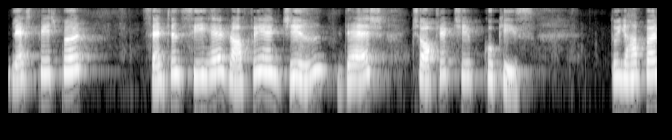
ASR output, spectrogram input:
next page पर सेंटेंस सी है Rafe and Jill dash chocolate chip cookies तो यहाँ पर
